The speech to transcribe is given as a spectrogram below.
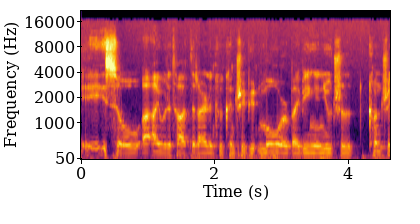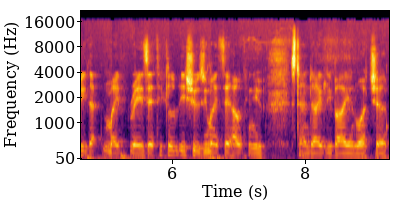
Eh, so I would have thought that Ireland could contribute more by being a neutral country. That might raise ethical issues. You might say, how can you stand idly by and watch a,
